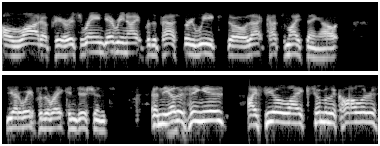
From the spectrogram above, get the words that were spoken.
a lot up here. It's rained every night for the past three weeks. So that cuts my thing out. You got to wait for the right conditions. And the other thing is, I feel like some of the callers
